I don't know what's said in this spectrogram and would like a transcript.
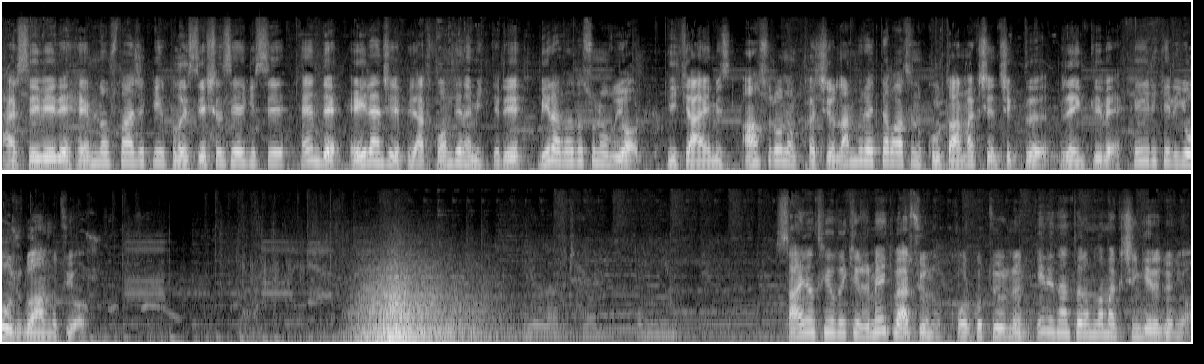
Her seviyede hem nostaljik bir PlayStation sevgisi hem de eğlenceli platform dinamikleri bir arada sunuluyor. Hikayemiz Astro'nun kaçırılan mürettebatını kurtarmak için çıktığı renkli ve tehlikeli yolculuğu anlatıyor. Silent Hill'daki remake versiyonu korku türünün yeniden tanımlamak için geri dönüyor.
